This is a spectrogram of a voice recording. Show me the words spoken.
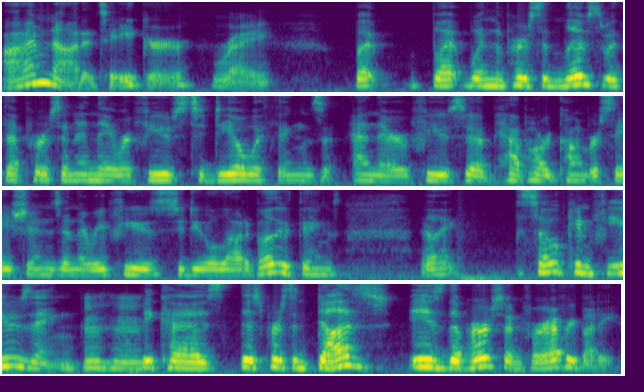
I'm not a taker, Right. But but when the person lives with that person and they refuse to deal with things and they refuse to have hard conversations and they refuse to do a lot of other things they're like so confusing Mm-hmm. because this person does is the person for everybody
